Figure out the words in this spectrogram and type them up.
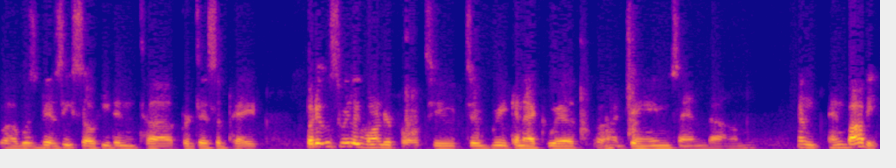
uh, was busy, so he didn't uh, participate. But it was really wonderful to to reconnect with uh, James and um, and and Bobby.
